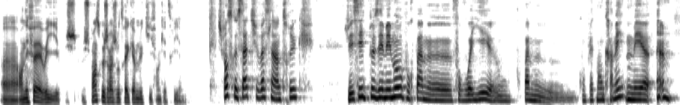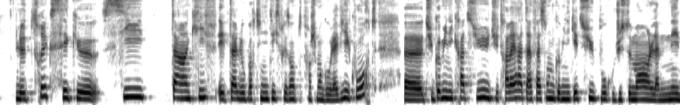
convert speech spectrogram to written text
en effet, oui, je, pense que je rajouterais comme le kiff en quatrième. Je pense que ça, tu vois, c'est un truc. J'ai essayé de peser mes mots pour pas me fourvoyer ou pour pas me complètement cramer, mais le truc, c'est que si t'as un kiff et t'as l'opportunité qui se présente, franchement, go, la vie est courte. Euh, tu communiqueras dessus, tu travailleras ta façon de communiquer dessus pour justement l'amener.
